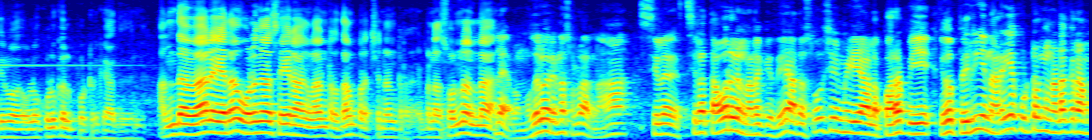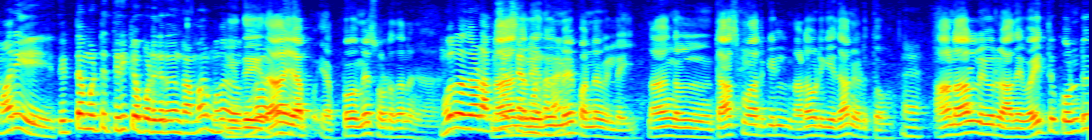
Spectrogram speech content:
இவ்வளோ இவ்வளோ குழுக்கள் போட்டிருக்கு அது இதுன்னு. அந்த வேலையை தான் ஒழுங்காக செய்கிறாங்களான்றதான் பிரச்சனைன்றேன். இப்போ நான் சொன்னேன்ல. இல்ல இப்ப முதல்வர் என்ன சொல்றாருன்னா சில சில தவறுகள் நடக்குது. அதை சோசியல் மீடியால பரப்பி ஏதோ பெரிய நிறைய குற்றங்கள் நடக்கிற மாதிரி திட்டமிட்டு திரிக்கப்படுகிறதுன்ற மாதிரி முதல் இதுதான் எப் எப்போவுமே சொல்கிறதானுங்க முதல்வரோட நாங்கள்? எதுவுமே பண்ணவில்லை. நாங்கள் டாஸ்மார்க்கில் நடவடிக்கை தான் எடுத்தோம். ஆனால் இவர் அதை வைத்துக்கொண்டு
